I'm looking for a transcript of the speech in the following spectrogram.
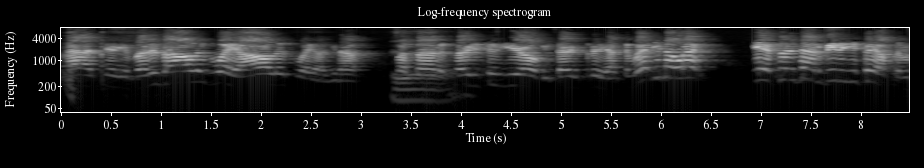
I tell you, but it's all is well, all is well, you know. My yeah. son is 32 year old, be 33. I said, well, you know what? Yeah, put time to be to yourself, and,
